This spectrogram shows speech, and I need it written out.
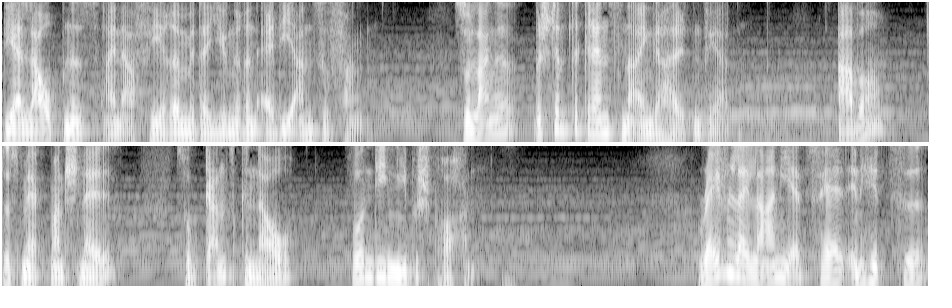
die Erlaubnis, eine Affäre mit der jüngeren Eddie anzufangen. Solange bestimmte Grenzen eingehalten werden. Aber, das merkt man schnell, so ganz genau wurden die nie besprochen. Raven Leilani erzählt in Hitze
